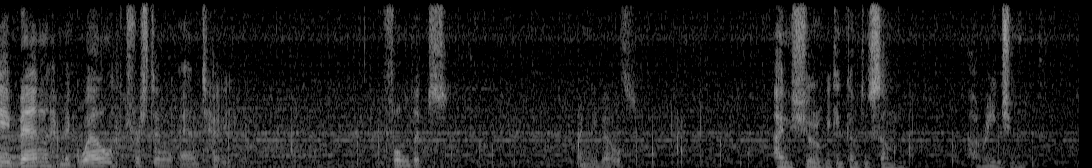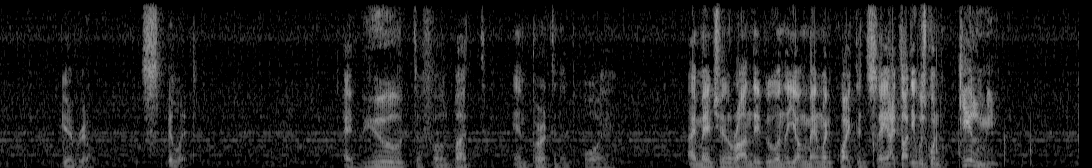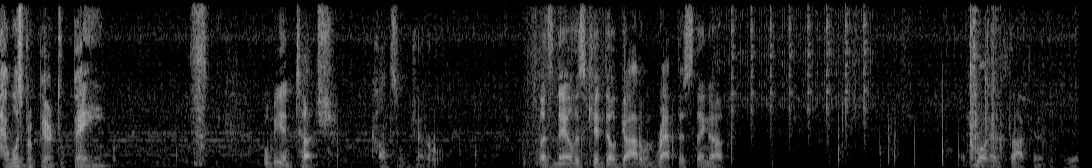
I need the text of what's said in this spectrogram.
Danny, Ben, Miguel, Tristan, and Teddy. Full lips. Ring any bells? I'm sure we can come to some arrangement. Gabriel, spill it. A beautiful but impertinent boy. I mentioned rendezvous, and the young man went quite insane. I thought he was going to kill me. I was prepared to pay. We'll be in touch, Consul General. Let's nail this kid Delgado and wrap this thing up. That broadhead in it was here.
